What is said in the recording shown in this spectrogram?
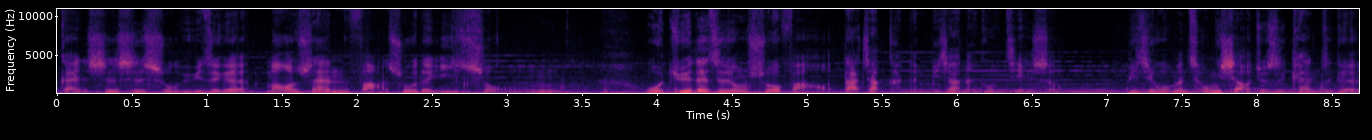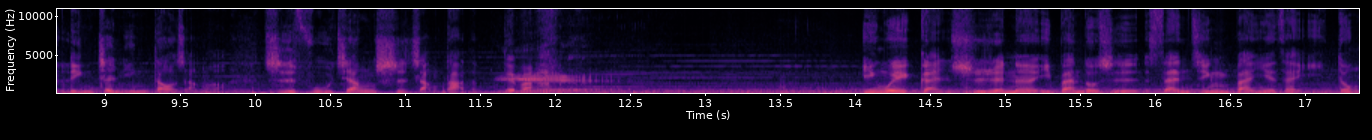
赶尸是属于这个茅山法术的一种，我觉得这种说法哈，大家可能比较能够接受。毕竟我们从小就是看这个林正英道长啊制服僵尸长大的，对吧？因为赶尸人呢，一般都是三更半夜在移动，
